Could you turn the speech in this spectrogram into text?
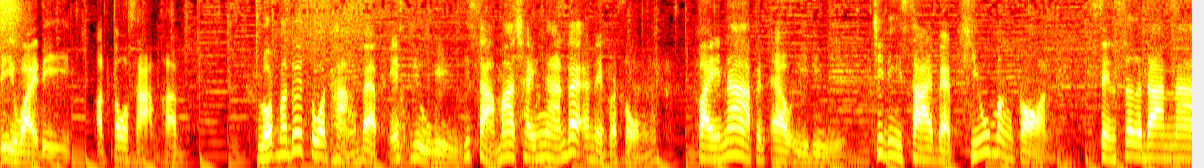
BYD Auto 3 ครับ รถมาด้วยตัวถังแบบ SUV ที่สามารถใช้งานได้อเนกประสงค์ ไฟหน้าเป็น LED ที่ดีไซน์แบบคิ้วมังกร เซ็นเซอร์ด้านหน้า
